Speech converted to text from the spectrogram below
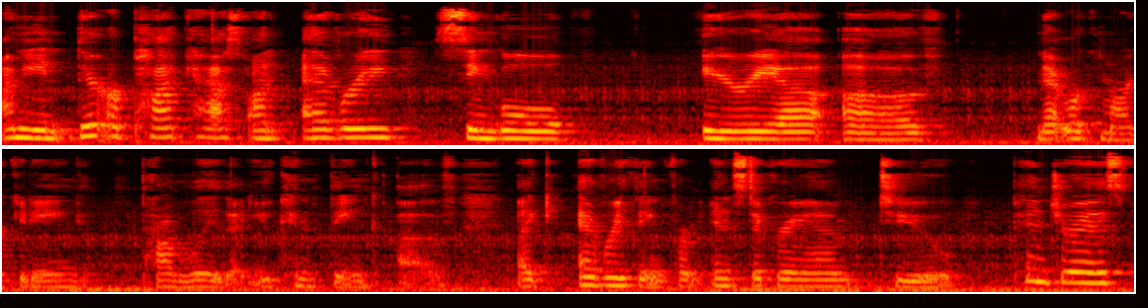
I mean, there are podcasts on every single area of network marketing, probably that you can think of. Like everything from Instagram to Pinterest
